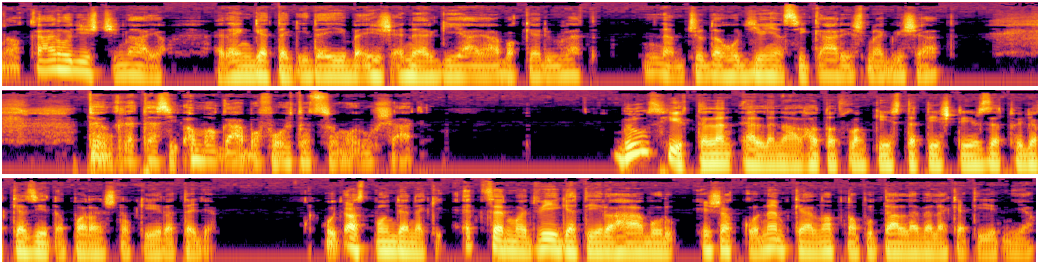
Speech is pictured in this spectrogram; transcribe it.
Akárhogy is csinálja, rengeteg idejébe és energiájába kerülhet. Nem csoda, hogy ilyen szikár és megviselt. Tönkre teszi a magába folytott szomorúság. Bruce hirtelen ellenállhatatlan késztetést érzett, hogy a kezét a parancsnokéra tegye. Hogy azt mondja neki, egyszer majd véget ér a háború, és akkor nem kell nap-nap után leveleket írnia.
